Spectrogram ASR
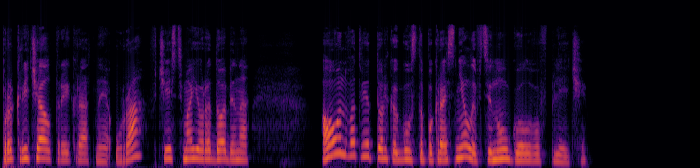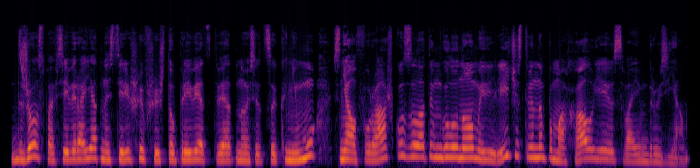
прокричал троекратное «Ура!» в честь майора Добина, а он в ответ только густо покраснел и втянул голову в плечи. Джос, по всей вероятности, решивший, что приветствие относится к нему, снял фуражку с золотым галуном и величественно помахал ею своим друзьям.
